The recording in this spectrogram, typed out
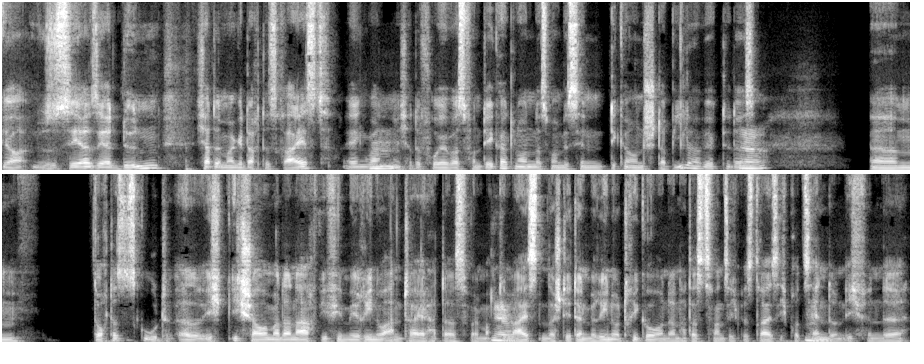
Ja, das ist sehr, sehr dünn. Ich hatte immer gedacht, es reißt irgendwann. Mhm. Ich hatte vorher was von Decathlon, das war ein bisschen dicker und stabiler wirkte das. Ja. Ähm, doch, das ist gut. Also ich, ich schaue immer danach, wie viel Merino-Anteil hat das, weil macht ja. die meisten, da steht ein Merino-Trikot und dann hat das 20 bis 30 Prozent mhm. und ich finde,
